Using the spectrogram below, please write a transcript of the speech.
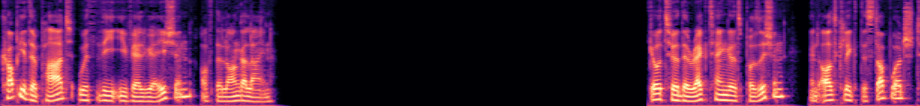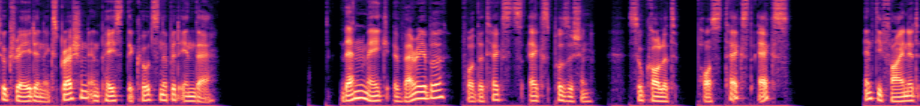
Copy the part with the evaluation of the longer line. Go to the rectangle's position and alt-click the stopwatch to create an expression and paste the code snippet in there. Then make a variable for the text's x position, so call it posTextX and define it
